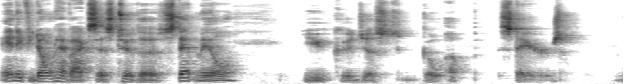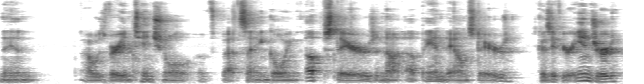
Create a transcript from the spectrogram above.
And if you don't have access to the step mill, you could just go upstairs. And I was very intentional about saying going upstairs and not up and downstairs because if you're injured,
